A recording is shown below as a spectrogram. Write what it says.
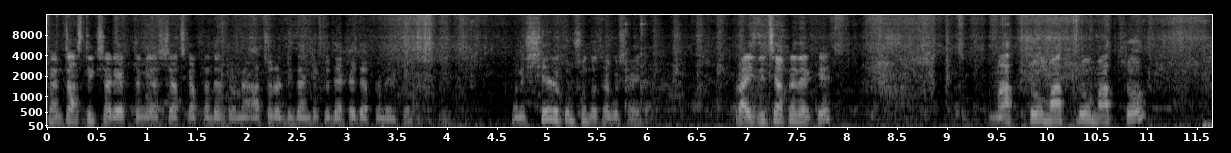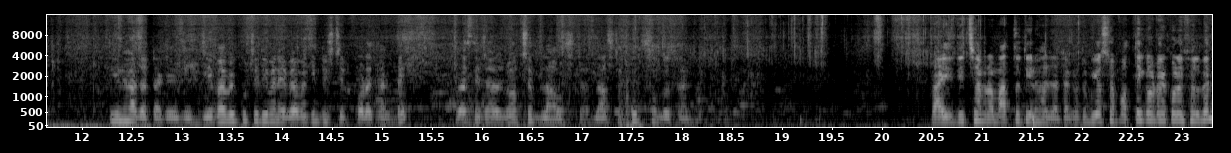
ফ্যান্টাস্টিক শাড়ি একটা নিয়ে আসছে আজকে আপনাদের জন্য। আঁচলের ডিজাইনটা একটু দেখাই দিই আপনাদেরকে। মানে সেরকম সুন্দর থাকবে শাড়িটা। প্রাইস দিচ্ছে আপনাদেরকে। মাত্র মাত্র মাত্র তিন হাজার টাকা। এই যেভাবে কুচি দিবেন, এভাবে কিন্তু স্টেট পরে থাকবে। প্লাস এটা আসবে হচ্ছে ব্লাউজটা। ব্লাউজটা খুব সুন্দর থাকবে। প্রাইস দিচ্ছি আমরা মাত্র তিন হাজার টাকা। তো বিয়সটা প্রত্যেকে অর্ডার করে ফেলবেন।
